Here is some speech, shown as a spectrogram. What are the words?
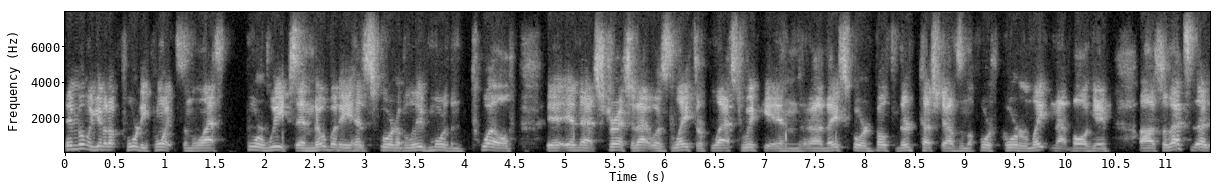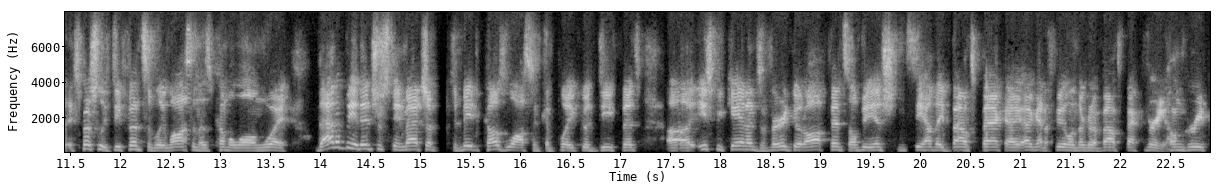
They've only given up 40 points in the last four weeks, and nobody has scored, I believe, more than 12 in, in that stretch. And that was Lathrop last week, and uh, they scored both of their touchdowns in the fourth quarter late in that ball game. Uh, so that's uh, especially defensively, Lawson has come a long way. That'll be an interesting matchup to me because Lawson can play good defense. Uh, East Buchanan's a very good offense. I'll be interested to see how they bounce back. I, I got a feeling they're going to bounce back very hungry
